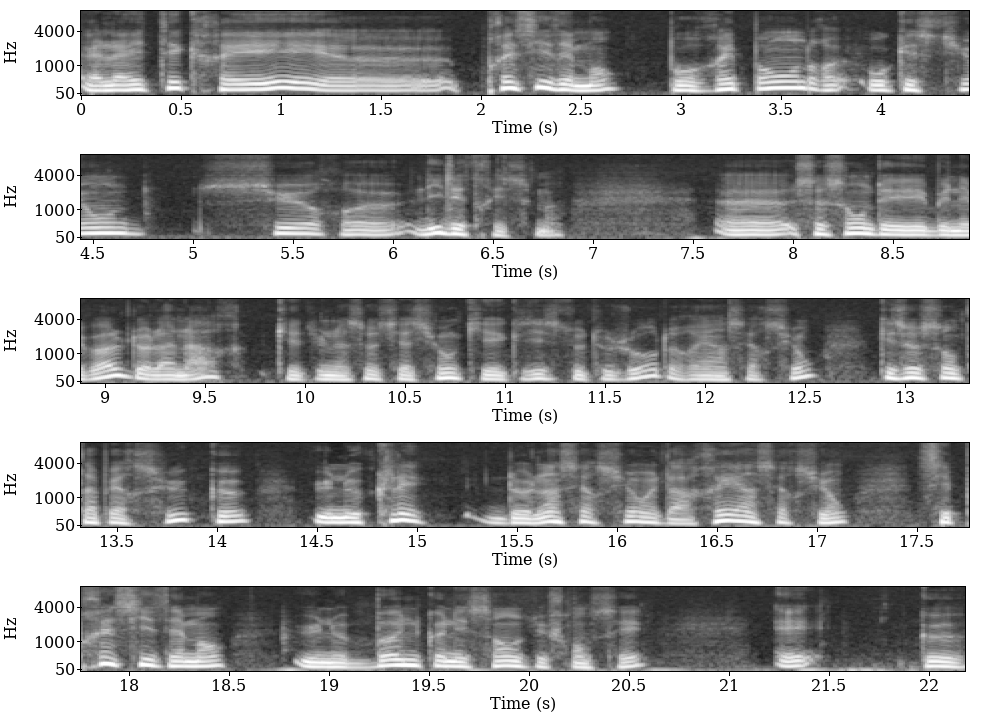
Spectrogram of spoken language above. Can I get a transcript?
Elle a été créée euh, précisément pour répondre aux questions sur euh, l'illettrisme. ce sont des bénévoles de l'ANAR, qui est une association qui existe toujours de réinsertion, qui se sont aperçus que une clé de l'insertion et de la réinsertion, c'est précisément une bonne connaissance du français et que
